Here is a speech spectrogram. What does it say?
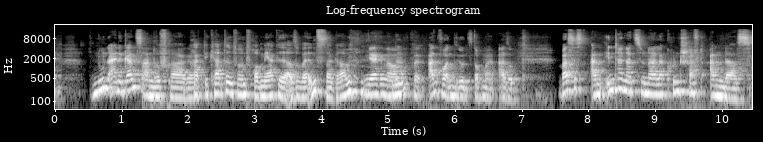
nun eine ganz andere Frage. Praktikantin von Frau Merkel, also bei Instagram. Ja, genau. Antworten Sie uns doch mal. Also, was ist an internationaler Kundschaft anders?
